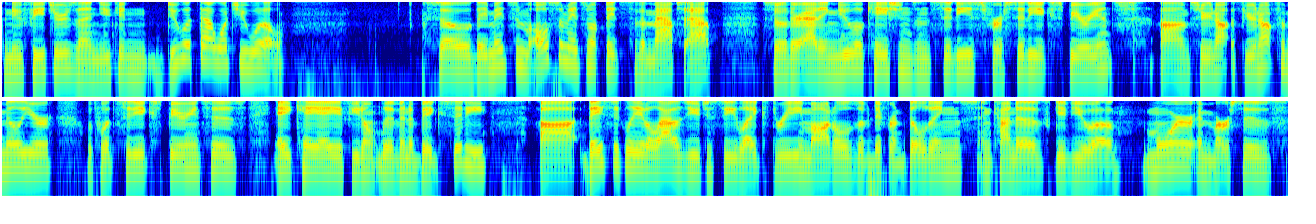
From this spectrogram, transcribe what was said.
the new features, and you can do with that what you will. So they made some, also made some updates to the Maps app. So they're adding new locations and cities for city experience. Um, so you're not if you're not familiar with what city experience is, aka if you don't live in a big city, uh, basically, it allows you to see like 3D models of different buildings and kind of give you a more immersive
